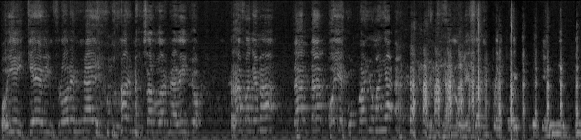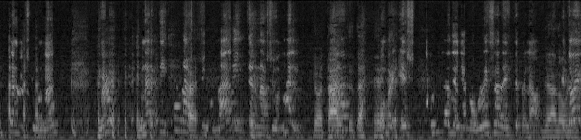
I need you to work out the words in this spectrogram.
Oye, y Kevin Flores me ha llamado y me ha saludado me ha dicho, Rafa, ¿qué más? Tal, tal, oye, cumpleaños mañana. No, esa es un periodista que es un artista nacional. ¿no? Un artista nacional e internacional. Total, Ah, total. Hombre, eso habla de la nobleza de este pelado. De. Entonces,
